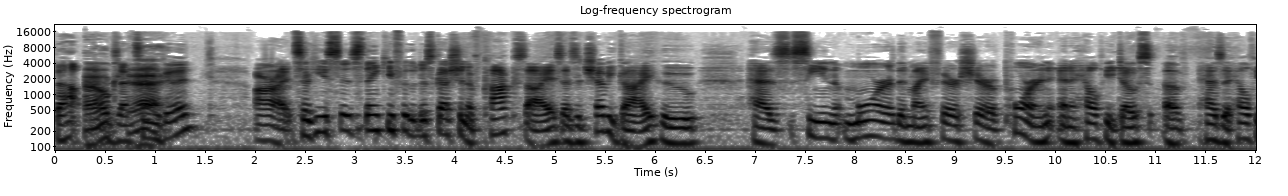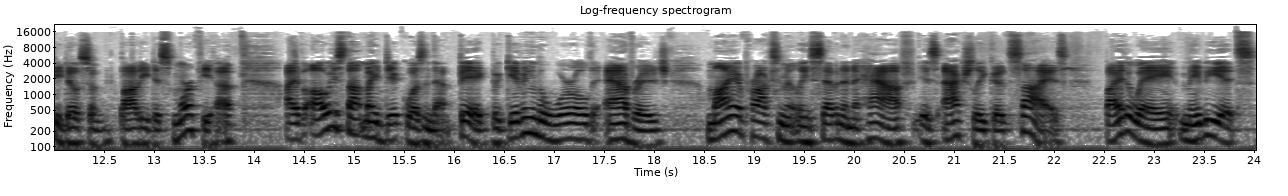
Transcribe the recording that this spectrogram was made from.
that one. Does that sound good? All right. So he says, "Thank you for the discussion of cock size as a chubby guy who." Has seen more than my fair share of porn and a healthy dose of has a healthy dose of body dysmorphia. I've always thought my dick wasn't that big, but giving the world average, my approximately seven and a half is actually good size. By the way, maybe it's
